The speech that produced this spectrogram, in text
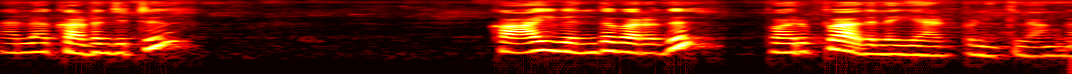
நல்லா கடைஞ்சிட்டு காய் வெந்த பிறகு பருப்பை அதில் ஆட் பண்ணிக்கலாங்க.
